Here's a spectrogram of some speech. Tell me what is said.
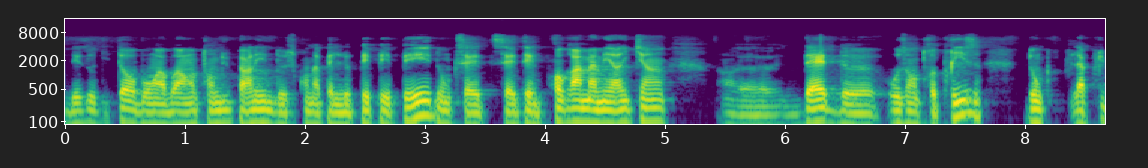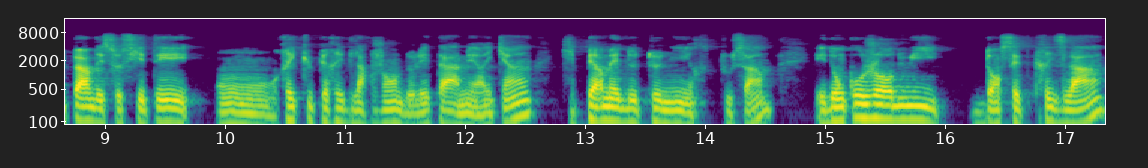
des, auditeurs vont avoir entendu parler de ce qu'on appelle le PPP. Donc, ça, a été le programme américain d'aide aux entreprises. Donc, la plupart des sociétés ont récupéré de l'argent de l'État américain qui permet de tenir tout ça. Et donc, aujourd'hui, dans cette crise-là,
